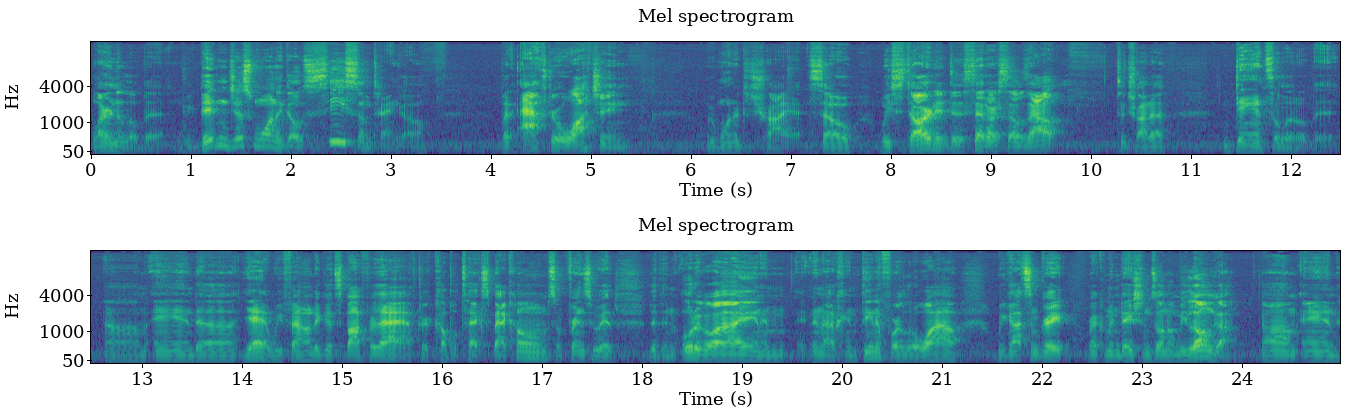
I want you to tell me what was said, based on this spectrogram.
learn a little bit. We didn't just want to go see some tango, but after watching, we wanted to try it. So we started to set ourselves out to try to dance a little bit. Um, and uh, yeah, we found a good spot for that after a couple texts back home, some friends who had lived in Uruguay and in, in Argentina for a little while. We got some great recommendations on a milonga, um, and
